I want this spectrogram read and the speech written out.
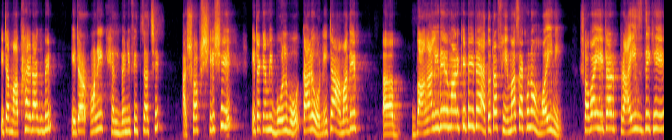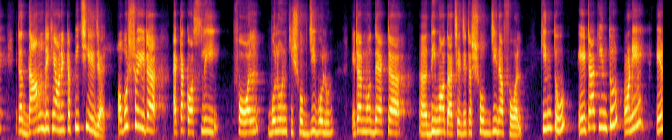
এটা মাথায় রাখবেন। এটার অনেক হেলথ বেনিফিটস আছে। আর সব শেষে এটাকে আমি বলব, কারণ এটা আমাদের বাঙালিদের মার্কেটে এটা এতটা ফেমাস এখনও হয়নি। সবাই এটার প্রাইস দেখে, এটার দাম দেখে অনেকটা পিছিয়ে যায়। অবশ্যই এটা একটা কস্টলি ফল বলুন কি সবজি বলুন, এটার মধ্যে একটা দ্বিমত আছে যেটা সবজি না ফল। কিন্তু এটা কিন্তু অনেক, এর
